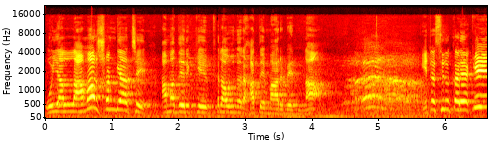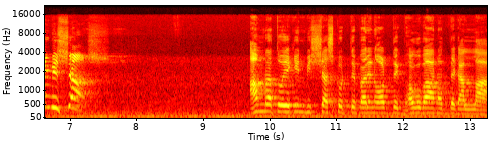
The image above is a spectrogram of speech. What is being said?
ওই আল্লাহ আমার সঙ্গে আছে আমাদেরকে ফেরাউনের হাতে মারবেন না। এটা ছিল তার একই বিশ্বাস। আমরা তো একিন বিশ্বাস করতে পারি না অর্ধেক ভগবান অর্ধেক আল্লাহ।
